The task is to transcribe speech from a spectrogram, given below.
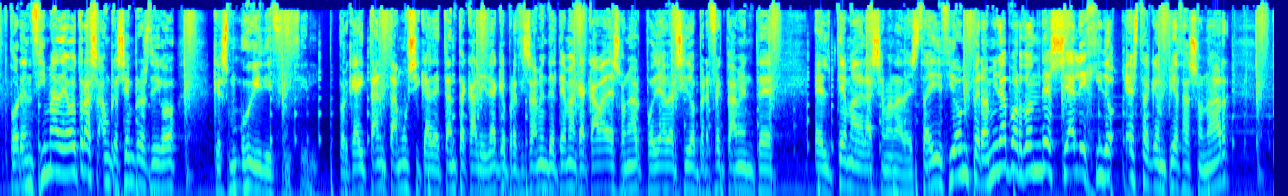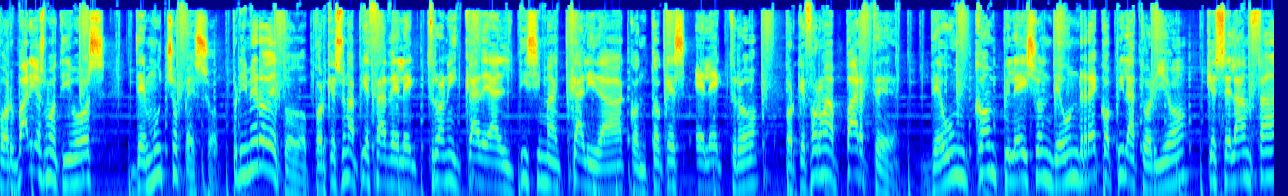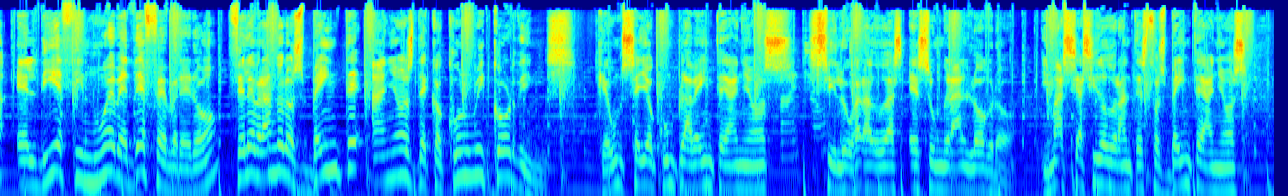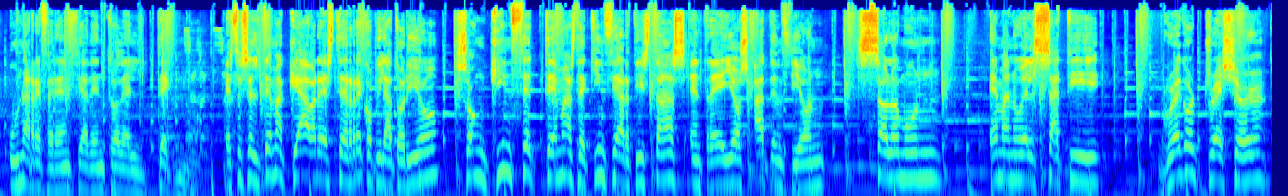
por encima de otras, aunque siempre os digo que es muy difícil, porque hay tanta música de tanta calidad que precisamente el tema que acaba de sonar podía haber sido perfectamente el tema de la semana de esta edición, pero mira por dónde se ha elegido esta que empieza a sonar por varios motivos de mucho peso. Primero de todo, porque es una pieza de electrónica de altísima calidad con toques electro, porque forma parte de un compilation, de un recopilatorio que se lanza el 19 de febrero, celebrando los 20 años de Cocoon Recordings. Que un sello cumpla 20 años, sin lugar a dudas, es un gran logro. Y más si ha sido durante estos 20 años una referencia dentro del techno. Este es el tema que abre este recopilatorio. Son 15 temas de 15 artistas, entre ellos, atención, Solomon, Emmanuel Satie, Gregor Treasure,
